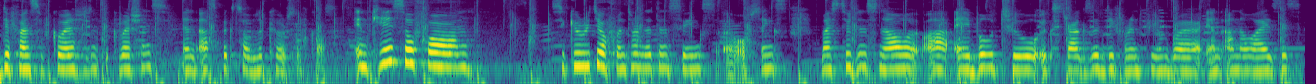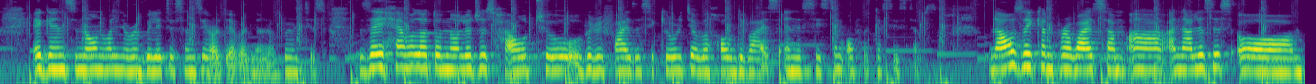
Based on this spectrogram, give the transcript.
defensive questions and aspects of the course, of course. In case of um, security of Internet and things uh, of things, my students now are able to extract the different firmware and analyze against known vulnerabilities and zero-day vulnerabilities. They have a lot of knowledge how to verify the security of a whole device and a system of ecosystems. Now they can provide some uh, analysis or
